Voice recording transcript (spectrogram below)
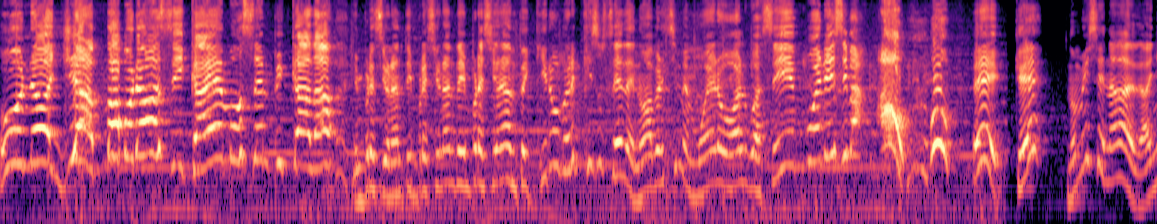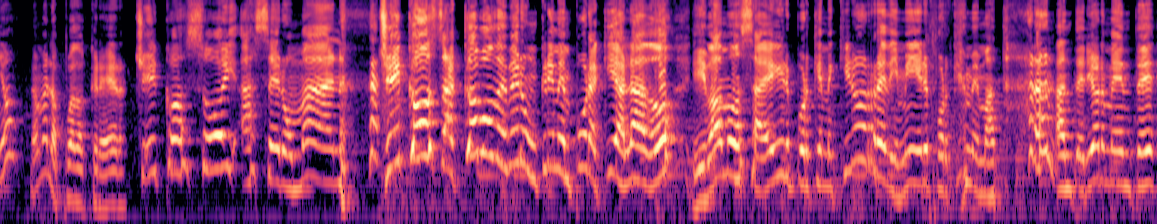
1, ya, vámonos y caemos en picada Impresionante, impresionante, impresionante Quiero ver qué sucede, ¿no? A ver si me muero o algo así ¡Buenísima! ¡Oh! ¡Oh! ¡Eh! ¿Qué? ¿No me hice nada de daño? No me lo puedo creer Chicos, soy Acero Man Chicos, acabo de ver un crimen por aquí al lado Y vamos a ir porque me quiero redimir Porque me mataron anteriormente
